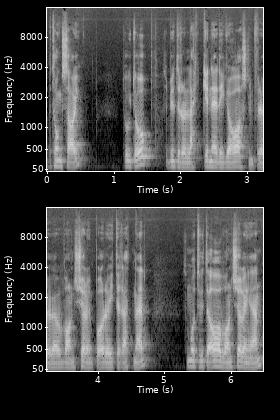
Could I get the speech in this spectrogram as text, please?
betongsag. Tok det opp, så begynte det å lekke ned i garasjen fordi det var vannkjøling på, og da gikk det rett ned. Så måtte vi ta av vannkjølingen,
